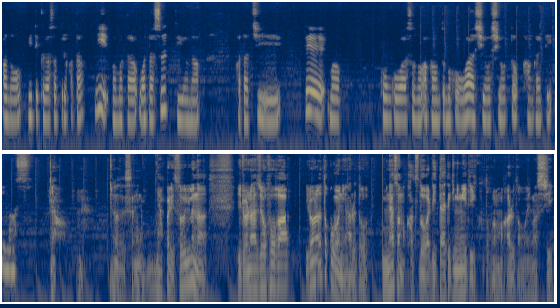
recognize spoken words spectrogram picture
あの、見てくださってる方に、まあ、また渡すっていうような形で、まあ、今後はそのアカウントの方は使用しようと考えています。そうですね。やっぱりそういうような、いろんな情報が、いろんなところにあると、皆さんの活動が立体的に見えていくところもあると思いますし、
